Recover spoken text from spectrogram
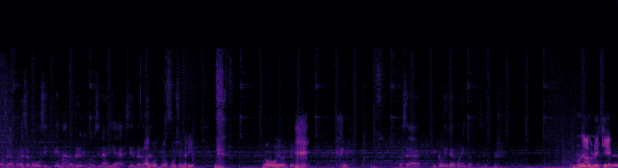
o sea, por eso, como sistema no creo que funcionaría, a decir verdad. No, pues no funcionaría. No, obviamente. O sea, y como idea bonito. No, No, pero es que-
